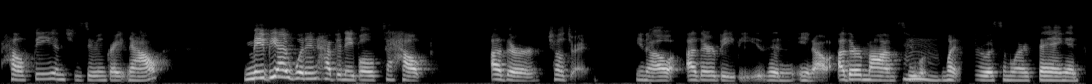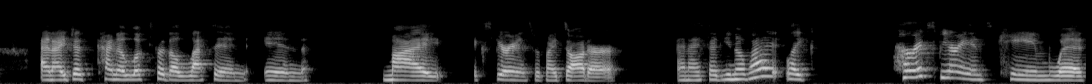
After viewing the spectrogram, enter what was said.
healthy and she's doing great now, maybe I wouldn't have been able to help other children, you know, other babies and, you know, other moms who Mm. went through a similar thing and and I just kind of looked for the lesson in my experience with my daughter and I said, you know what? Like her experience came with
